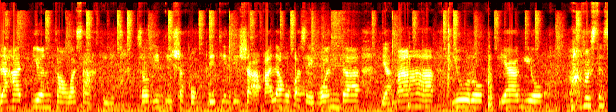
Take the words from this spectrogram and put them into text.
lahat yun Kawasaki. So, hindi siya complete, hindi siya. Akala ko kasi Honda, Yamaha, Euro, Yagyo, basta 6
